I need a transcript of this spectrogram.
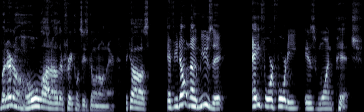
but there's a whole lot of other frequencies going on there. Because if you don't know music, A440 is one pitch.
